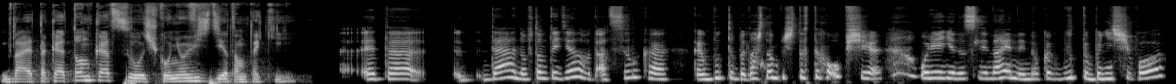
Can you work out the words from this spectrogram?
Да, это такая тонкая отсылочка, у него везде там такие. Это да, но в том-то и дело, вот отсылка, как будто бы должно быть что-то общее у Ленина с Линайной, но как будто бы ничего.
